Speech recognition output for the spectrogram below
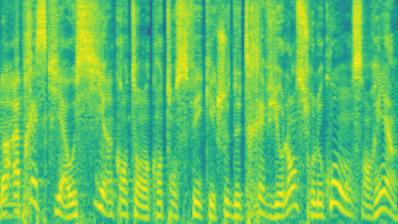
Non, après, ce qu'il y a aussi, hein, quand, on, quand on se fait quelque chose de très violent, sur le coup, on sent rien.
